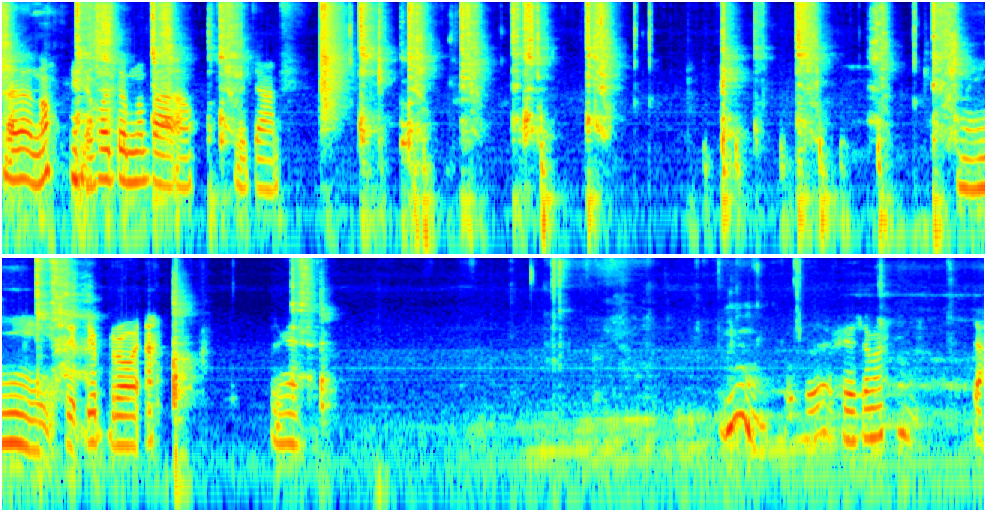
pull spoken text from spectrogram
ได้แล้วเนาะเดี๋ยวค่อยเติมน้ำปลาเอาในจานนี่เสร็จเรียบร้อยอะเป็นไงอืมโอเคโอเคใช่ไหมจ้ะ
